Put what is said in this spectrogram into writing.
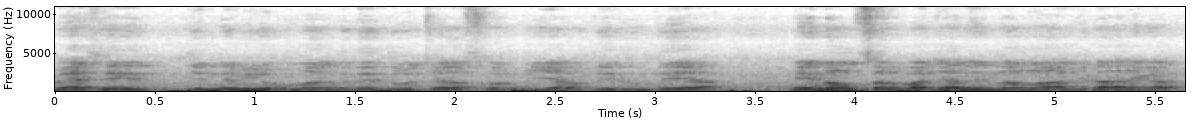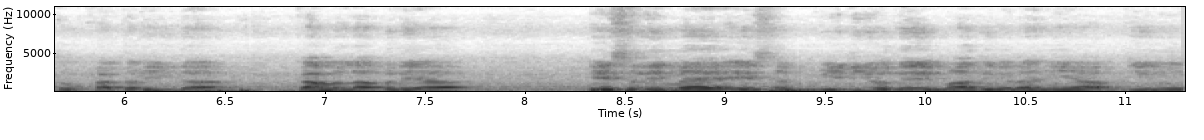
ਪੈਸੇ ਜਿੰਨੇ ਵੀ ਉਹ ਮੰਗਦੇ 2-400 ਰੁਪਈਆ ਉਹ ਦੇ ਦਿੰਦੇ ਆ। ਇਹ ਨੌਸਰਬਾਜ਼ਾਂ ਨੇ ਨਵਾਂ ਜਿਹੜਾ ਹੈਗਾ, ਧੋਖਾਧੜੀ ਦਾ ਕੰਮ ਲੱਭ ਲਿਆ। ਇਸ ਲਈ ਮੈਂ ਇਸ ਵੀਡੀਓ ਦੇ ਮਾਧਿਅਮ ਰਾਹੀਂ ਆਪ ਜੀ ਨੂੰ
